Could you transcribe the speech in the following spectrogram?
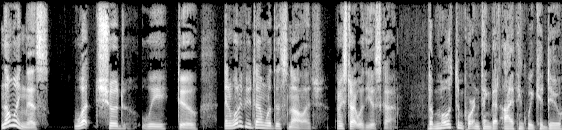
Knowing this, what should we do? And what have you done with this knowledge? Let me start with you, Scott. The most important thing that I think we could do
